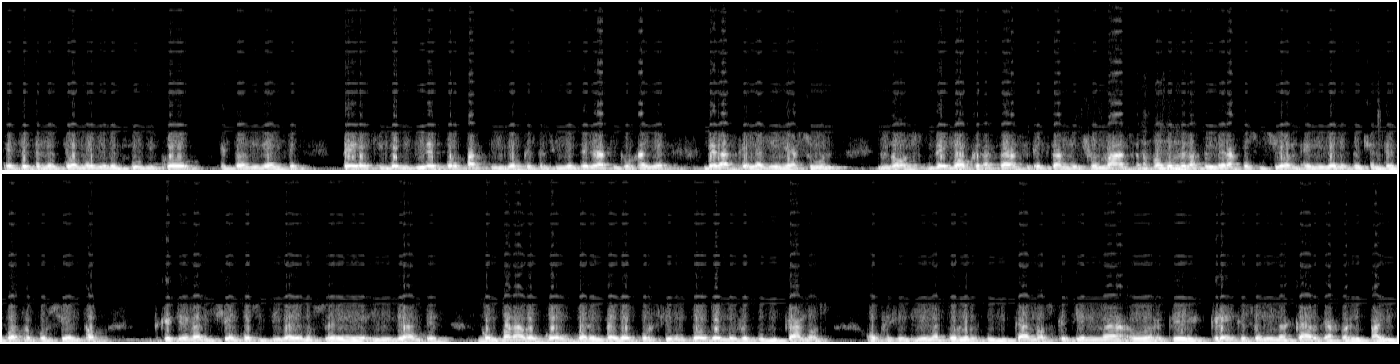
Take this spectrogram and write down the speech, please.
Ese es en el promedio del público estadounidense. Pero si lo divides por partido, que es el siguiente gráfico, Javier, verás que en la línea azul los demócratas están mucho más a favor de la primera posición en niveles de 84%, que tiene una visión positiva de los eh, inmigrantes, comparado con 42% de los republicanos, o que se inclinan por los republicanos que tienen que creen que son una carga para el país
